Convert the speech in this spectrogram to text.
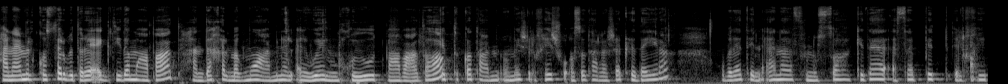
هنعمل coaster بطريقة جديدة مع بعض هندخل مجموعة من الألوان والخيوط مع بعضها. جبت قطعة من قماش الخيش وقصيتها على شكل دايرة وبدأت إن أنا في نصها كده أثبت الخيط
